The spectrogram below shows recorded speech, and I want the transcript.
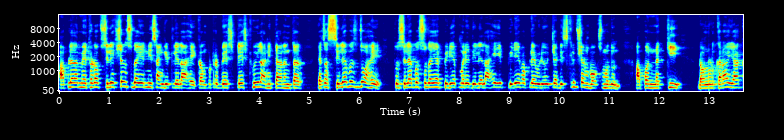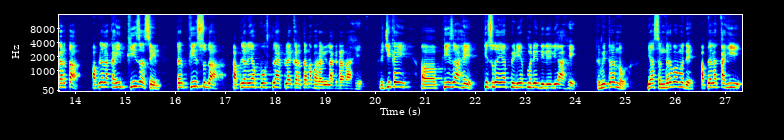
आपल्याला मेथड ऑफ सिलेक्शन सुद्धा यांनी सांगितलेलं आहे. कम्प्युटर बेस्ड टेस्ट होईल आणि त्यानंतर याचा सिलेबस जो आहे तो सिलेबस सुद्धा या पीडीएफमध्ये दिलेला आहे. ही पीडीएफ आपल्या व्हिडिओच्या डिस्क्रिप्शन बॉक्स मधून आपण नक्की डाउनलोड करा. याकरता आपल्याला काही फीज असेल तर फीज सुद्धा आपल्याला या पोस्टला अप्लाय करताना भरावी लागणार आहे. तर जी काही फीज आहे ती सुद्धा या पीडीएफमध्ये दिलेली आहे. तर मित्रांनो या संदर्भामध्ये आपल्याला काही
